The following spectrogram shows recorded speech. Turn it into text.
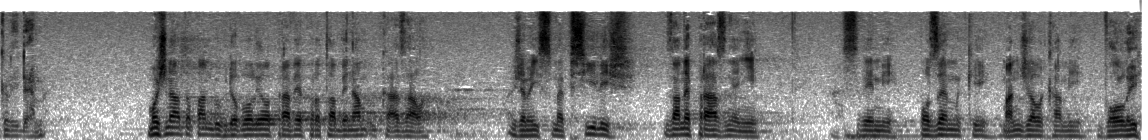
k lidem. Možná to pan Bůh dovolil právě proto, aby nám ukázal, že my jsme příliš zaneprázdněni svými pozemky, manželkami, voli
